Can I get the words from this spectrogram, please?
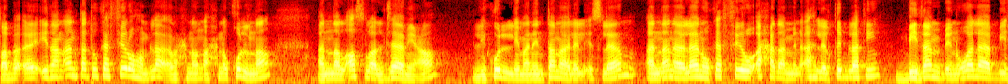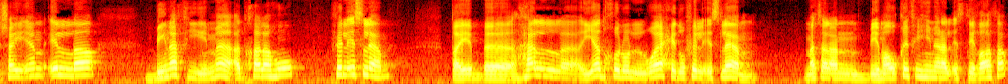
طب آه، اذا أنت تكفرهم. لا نحن نحن قلنا أن الأصل الجامع لكل من انتمى للإسلام أننا لا نكفر احدا من أهل القبلة بذنب ولا بشيء إلا بنفي ما أدخله في الإسلام. طيب هل يدخل الواحد في الإسلام مثلا بموقفه من الاستغاثة؟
